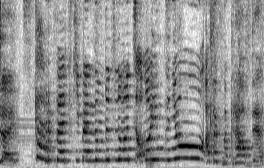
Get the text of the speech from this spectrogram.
dzisiaj? Skarpetki będą decydować o moim dniu! A tak naprawdę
